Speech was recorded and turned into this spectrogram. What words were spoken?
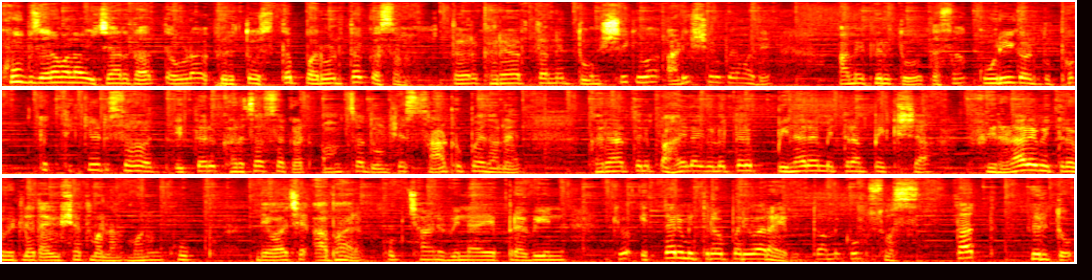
खूप जण मला विचारतात तेवढा फिरतोस तर परवडतं कसं? तर खऱ्या अर्थाने दोनशे किंवा अडीचशे रुपयामध्ये आम्ही फिरतो. तसा कोरी करतो. फक्त तिकीटसह इतर खर्चासकट आमचा दोनशे साठ रुपये झाला आहे खऱ्या अर्थाने पाहायला गेलो तर पिणाऱ्या मित्रांपेक्षा फिरणारे मित्र भेटलेत आयुष्यात मला. म्हणून खूप देवाचे आभार. खूप छान विनय प्रवीण किंवा इतर मित्र परिवार आहे. तो आम्ही खूप स्वस्तात फिरतो.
